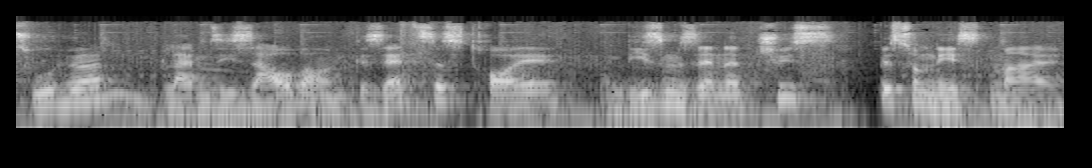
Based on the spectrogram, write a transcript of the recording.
Zuhören. Bleiben Sie sauber und gesetzestreu. In diesem Sinne, tschüss, bis zum nächsten Mal.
